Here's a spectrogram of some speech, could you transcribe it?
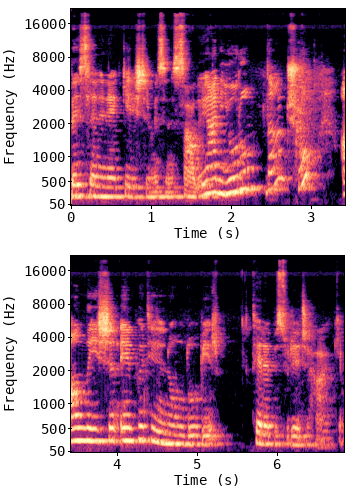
beslenerek geliştirmesini sağlıyor. Yani yorumdan çok anlayışın, empatinin olduğu bir terapi süreci hakim.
